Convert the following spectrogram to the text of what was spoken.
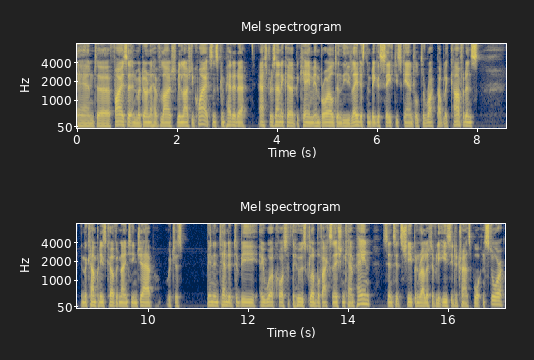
And uh, Pfizer and Moderna have large, been largely quiet since competitor AstraZeneca became embroiled in the latest and biggest safety scandal to rock public confidence in the company's COVID 19 jab, which has been intended to be a workhorse of the WHO's global vaccination campaign since it's cheap and relatively easy to transport and store.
